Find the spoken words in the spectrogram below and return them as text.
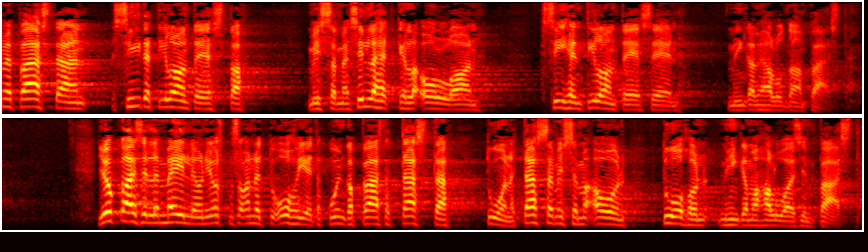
me päästään siitä tilanteesta, missä me sillä hetkellä ollaan, siihen tilanteeseen, minkä me halutaan päästä. Jokaiselle meille on joskus annettu ohjeita, kuinka päästä tästä tuonne. Tässä, missä mä oon, tuohon, mihinkä mä haluaisin päästä.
